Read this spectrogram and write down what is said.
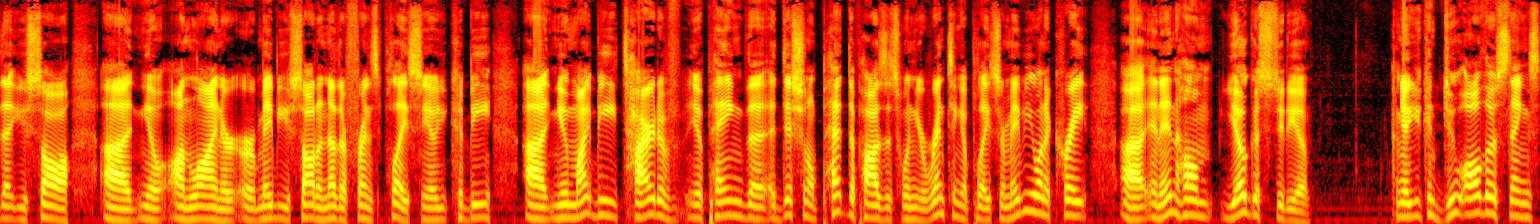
that you saw uh, you know online or, or maybe you saw at another friend's place. You know you could be uh, you might be tired of you know paying the additional pet deposits when you're renting a place. Or maybe you want to create uh, an in-home yoga studio you know you can do all those things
